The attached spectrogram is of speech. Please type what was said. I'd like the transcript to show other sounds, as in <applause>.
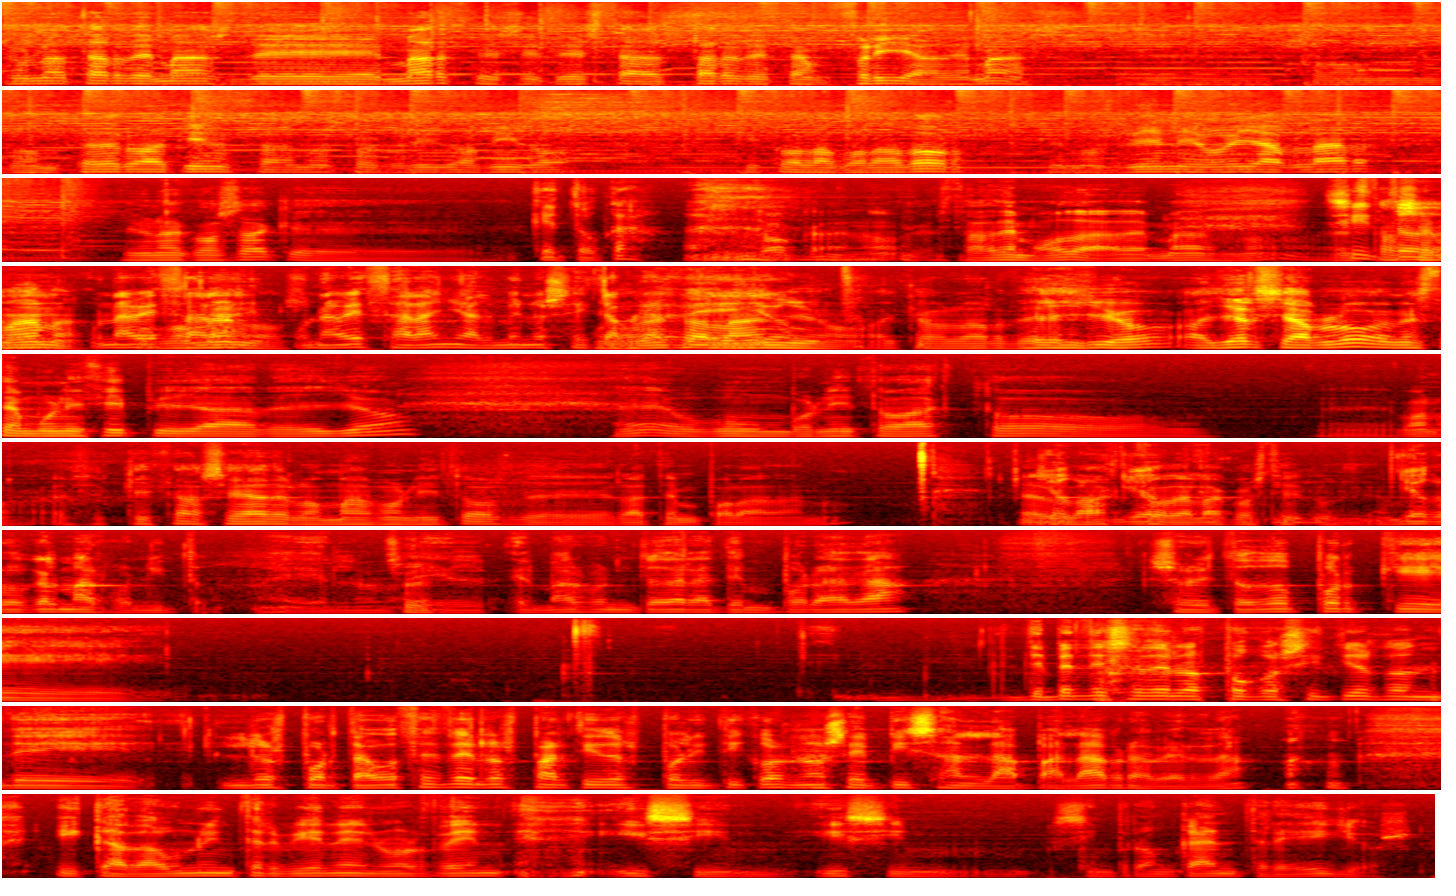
Pues una tarde más de martes y de esta tarde tan fría además, eh, con don Pedro Atienza, nuestro querido amigo y colaborador, que nos viene hoy a hablar de una cosa que... Que toca. toca, ¿no? Está de moda además, ¿no? Sí, esta todo. semana, una vez, al, menos. una vez al año al menos hay que Una hablar vez de al ello. año hay que hablar de ello. Ayer se habló en este municipio ya de ello. ¿eh? Hubo un bonito acto, eh, bueno, es- quizás sea de los más bonitos de la temporada, ¿no? El Yo- acto yo- de la Constitución. Yo creo que el más bonito. El, Sí. el- el más bonito de la temporada, sobre todo porque debe de ser de los pocos sitios donde los portavoces de los partidos políticos no se pisan la palabra, ¿verdad? <laughs> Y cada uno interviene en orden <laughs> y sin, y sin, sin bronca entre ellos.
